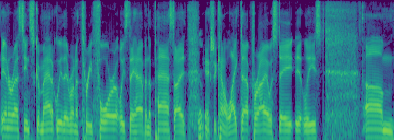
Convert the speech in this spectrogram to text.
Interesting schematically, they run a three-four. At least they have in the past. I yep. actually kind of like that for Iowa State, at least. Um,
